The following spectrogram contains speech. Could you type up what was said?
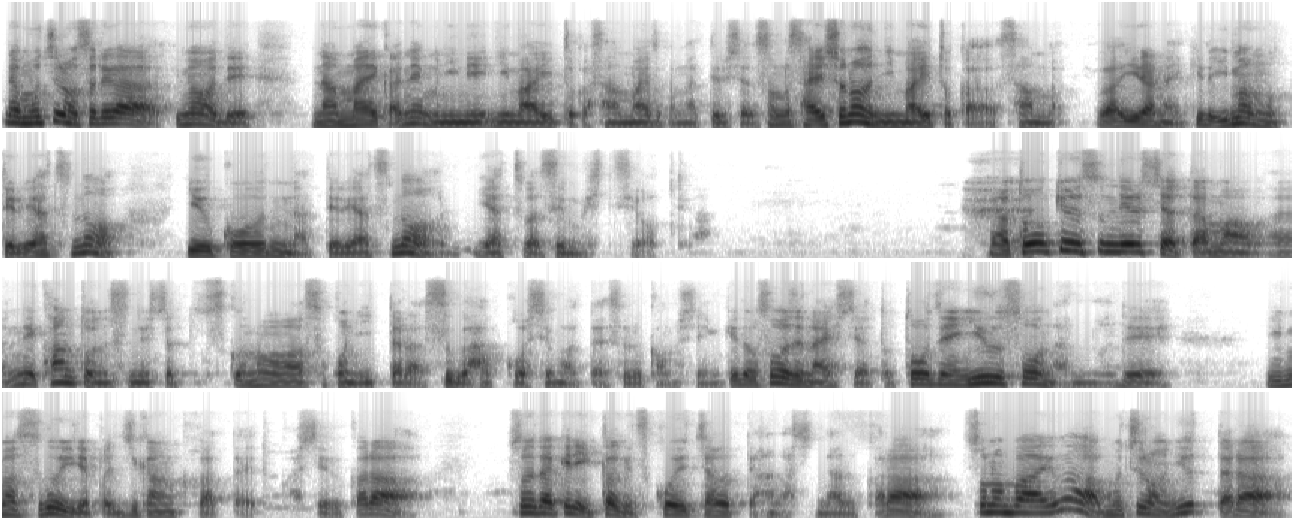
でもちろんそれが今まで何枚かね 2, 2枚とか3枚とかなってる人はその最初の2枚とか3枚はいらないけど今持ってるやつの有効になってるやつのやつは全部必要っていう。だから東京に住んでる人やったら、まあね、関東に住んでる人だとそのままそこに行ったらすぐ発行してもらったりするかもしれんけどそうじゃない人だと当然郵送になるので今すごいやっぱり時間かかったりとかしてるからそれだけで1ヶ月超えちゃうって話になるからその場合はもちろん言ったら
